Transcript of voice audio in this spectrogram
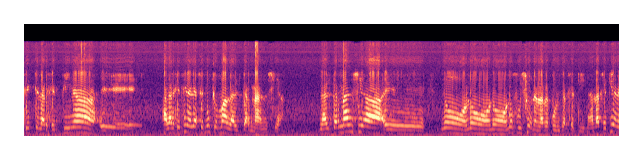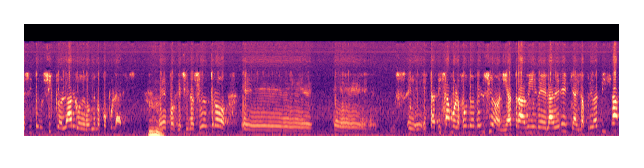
que es que la Argentina... Eh, a la Argentina le hace mucho mal la alternancia. La alternancia eh, no, no, no, no funciona en la República Argentina. La Argentina necesita un ciclo largo de gobiernos populares. ¿eh? porque si nosotros estatizamos los fondos de pensión y atrás viene la derecha y los privatiza,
